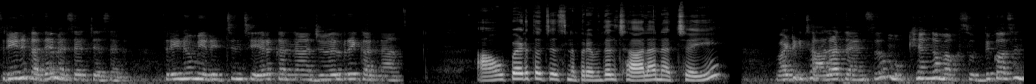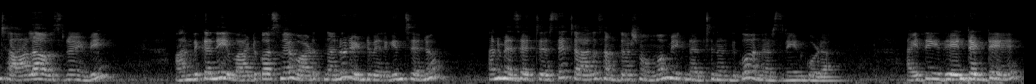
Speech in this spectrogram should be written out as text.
శ్రీనికి అదే మెసేజ్ చేశాను. శ్రీను మీరు ఇచ్చిన చీర కన్నా జ్యువెలరీ కన్నా. ఆవు పేడతో చేసిన ప్రమిదలు చాలా నచ్చాయి. వాటికి చాలా థ్యాంక్స్ ముఖ్యంగా మాకు శుద్ధి కోసం చాలా అవసరం ఇవి. అందుకని వాటి కోసమే వాడుతున్నాను. రెండు వెలిగించాను. అని మెసేజ్ చేస్తే చాలా సంతోషం. అమ్మ మీకు నచ్చినందుకు అన్నారు శ్రీని కూడా. అయితే ఇదేంటంటే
